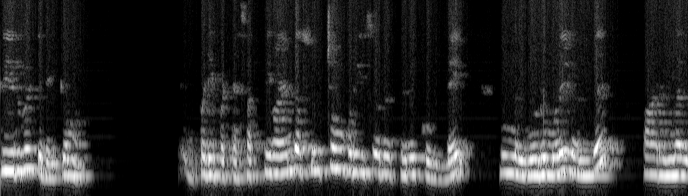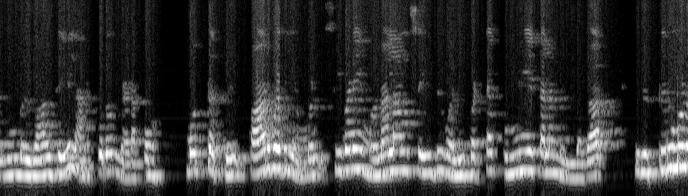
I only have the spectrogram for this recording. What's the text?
தீர்வு கிடைக்கும். இப்படிப்பட்ட சக்தி வாய்ந்த சூச்சம்புரீஸ்வரர் திருக்கோவிலை நீங்கள் ஒரு முறை வந்து பாருங்கள். உங்கள் வாழ்க்கையில் அற்புதம் நடக்கும். மொத்தத்தில் பார்வதி அம்மன் சிவனை மணலால் செய்து வழிபட்ட புண்ணிய தலம் என்பதால் இது திருமண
